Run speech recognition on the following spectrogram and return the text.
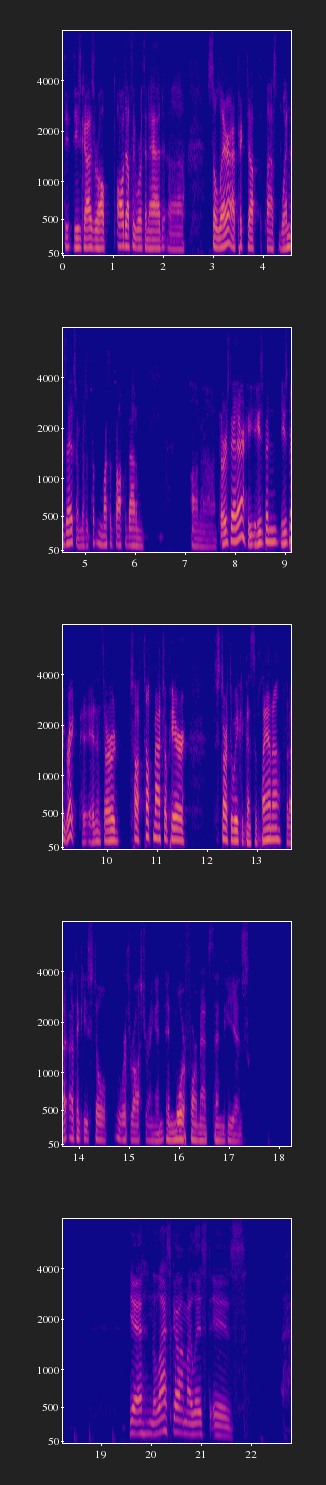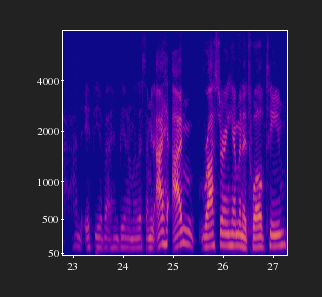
th- these guys are all all definitely worth an ad. Uh, Soler I picked up last Wednesday, so I must have, must have talked about him on uh, Thursday. There he, has been he's been great hitting third. Tough tough matchup here to start the week against Atlanta, but I, I think he's still worth rostering in, in more formats than he is. Yeah, and the last guy on my list is I'm iffy about him being on my list. I mean, I I'm rostering him in a 12 team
